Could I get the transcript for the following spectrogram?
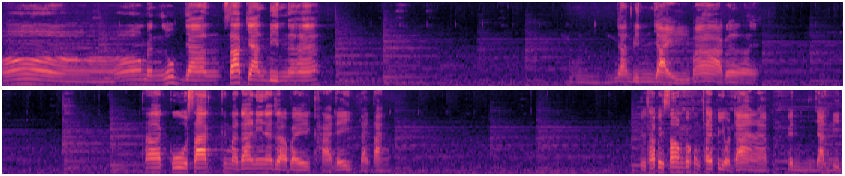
อ๋อ เป็นรูปยาน ซากยานบินนะฮะ ยานบินใหญ่มากเลย ถ้ากู้ซากขึ้นมาได้นี่น่าจะไปขายได้หลายตังค์หรือถ้าไปซ่อมก็คงใช้ประโยชน์ได้นะครับ เป็นยานบิน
